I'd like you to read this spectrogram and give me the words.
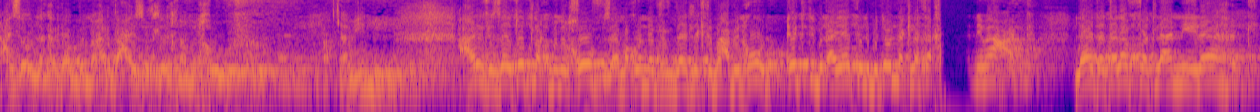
عايز أقول لك الرب النهاردة عايز يطلقنا من الخوف. آمين؟ عارف إزاي تطلق من الخوف؟ زي ما كنا في بداية الاجتماع بنقول اكتب الآيات اللي بتقول لك لا تخف لأني معك لا تتلفت لأني إلهك.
